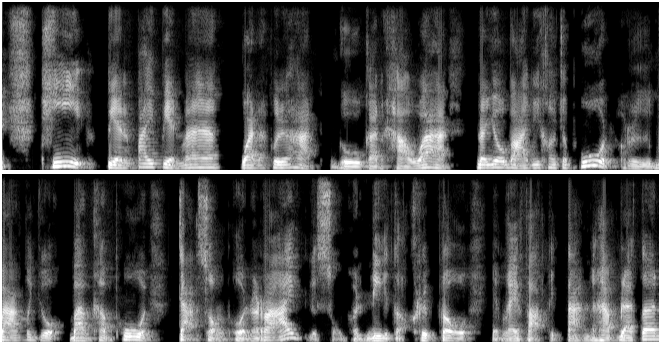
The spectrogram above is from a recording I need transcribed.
ดที่เปลี่ยนไปเปลี่ยนมาวันพฤหัสดูกันค่ะว่า นโยบายที่เขาจะพูดหรือบางประโยคบางคำพูด จะส่งผลร้ายหรือส่งผลดีต่อคริปโตอย่างไรฝากติดตามนะครับแบลเติ้ล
